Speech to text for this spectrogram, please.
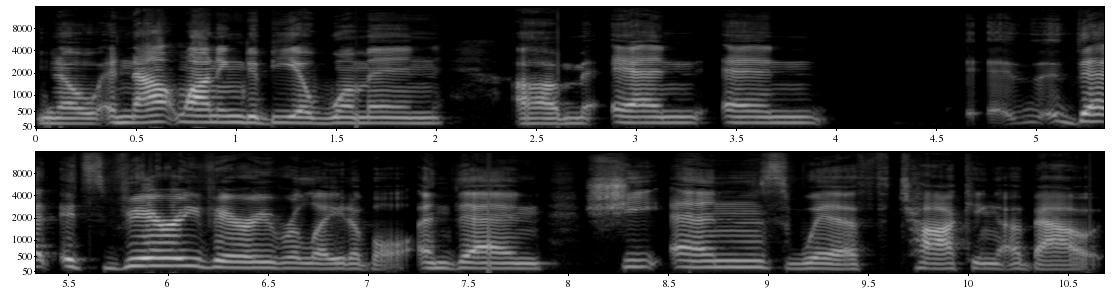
you know, and not wanting to be a woman um, and and eh, that it's very very relatable and then she ends with talking about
